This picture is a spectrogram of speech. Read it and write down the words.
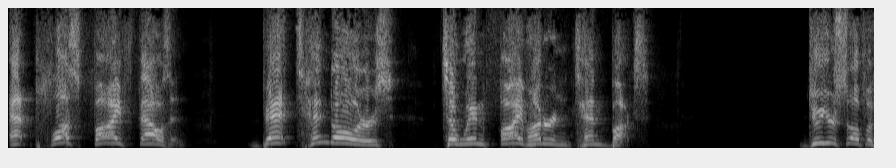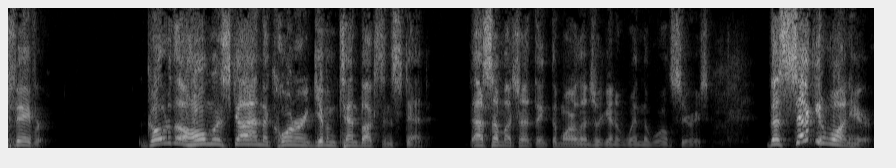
at plus 5,000. Bet $10 to win 510 bucks. Do yourself a favor. Go to the homeless guy in the corner and give him 10 bucks instead. That's how much I think the Marlins are going to win the World Series. The second one here,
